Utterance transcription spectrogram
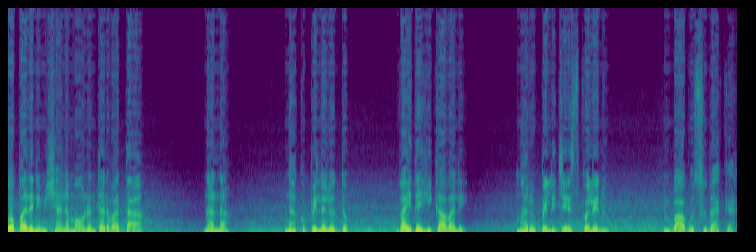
ఓ పది నిమిషాల మౌనం తర్వాత నాన్న నాకు పిల్లలొద్దు. వైదేహి కావాలి. మరో పెళ్ళి చేసుకోలేను. బాబు సుధాకర్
